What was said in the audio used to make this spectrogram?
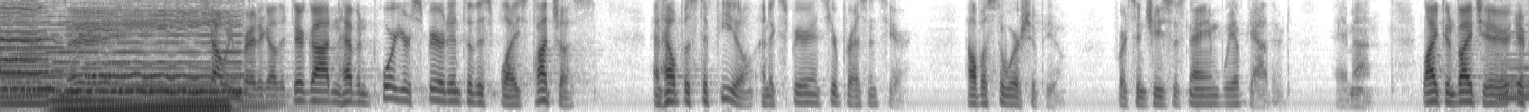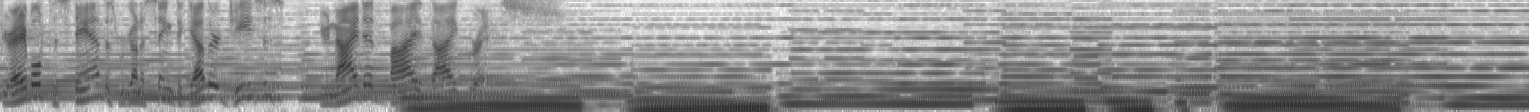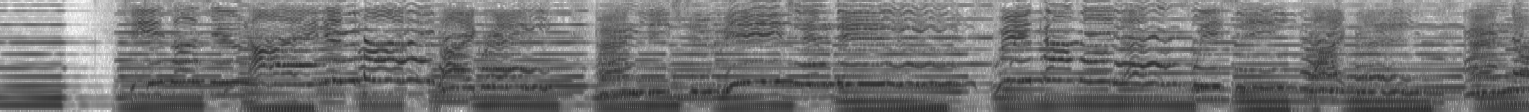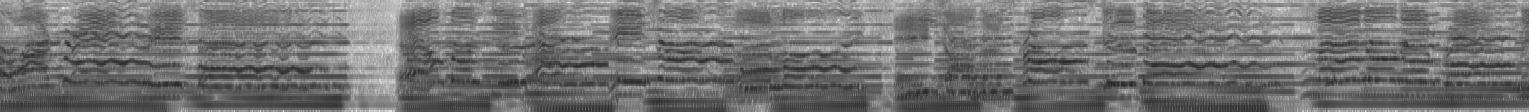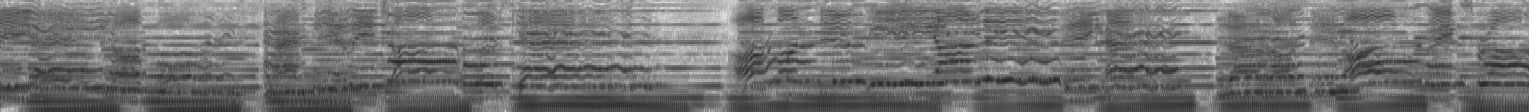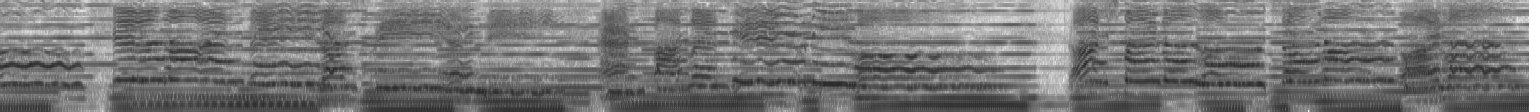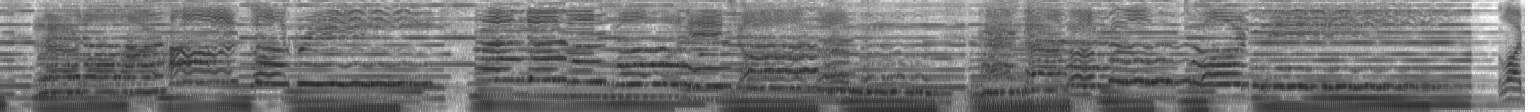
We pray together? Dear God in heaven, pour your spirit into this place. Touch us and help us to feel and experience your presence here. Help us to worship you. For it's in Jesus' name we have gathered. Amen. I'd like to invite you, if you're able, to stand as we're going to sing together Jesus, United by Thy Grace.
